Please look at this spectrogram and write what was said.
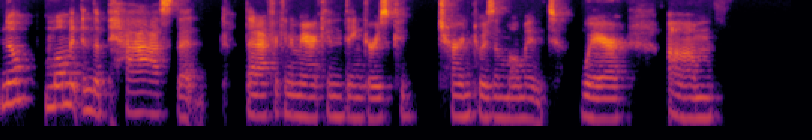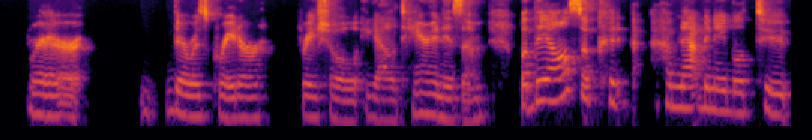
no moment in the past that that African American thinkers could turn to as a moment where um, where there was greater racial egalitarianism, but they also could have not been able to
